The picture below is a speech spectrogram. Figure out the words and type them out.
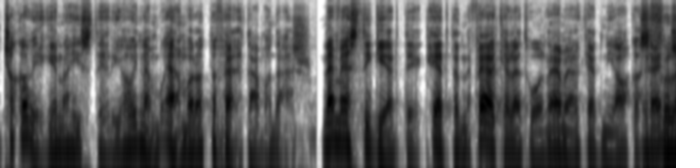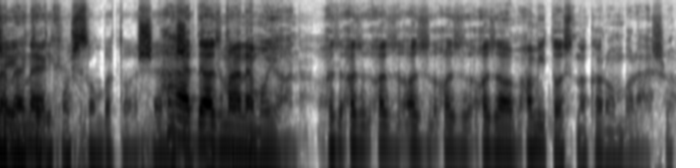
csak a végén a hisztéria, hogy nem elmaradt a feltámadás. Nem ezt ígérték, érted? Fel kellett volna emelkedni a, szentségnek. most szombaton, semmi Hát, de az már nem olyan. Az, az, az, az, az, az a, a mitosznak a rombolása.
